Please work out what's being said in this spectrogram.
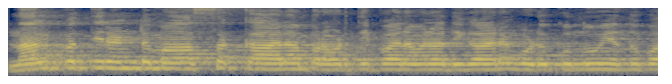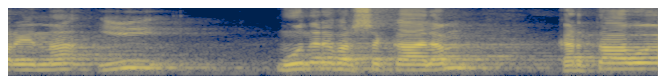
നാൽപ്പത്തിരണ്ട് മാസക്കാലം പ്രവർത്തിപ്പാൻ അവൻ അധികാരം കൊടുക്കുന്നു എന്ന് പറയുന്ന ഈ മൂന്നര വർഷക്കാലം കർത്താവ്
